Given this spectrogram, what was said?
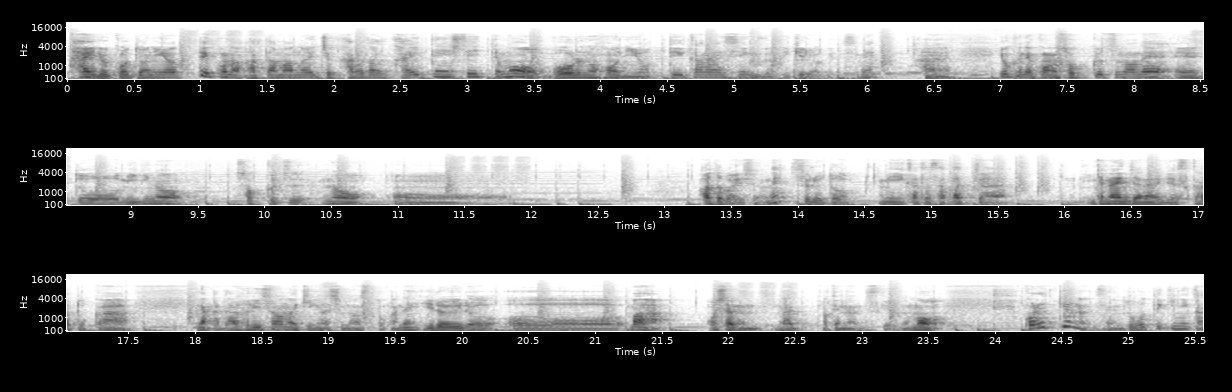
入ることによってこの頭の位置体が回転していってもボールの方に寄っていかないスイングができるわけですね。はい、よくねこの側屈のね、えーと右の側屈のアドバイスをねすると右肩下がっちゃいけないんじゃないですかとかなんかダフりそうな気がしますとかねいろいろまあおっしゃるなわけなんですけれどもこれっていうのはですね動的に考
